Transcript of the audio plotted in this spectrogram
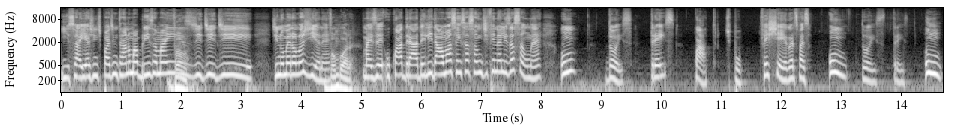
isso aí a gente pode entrar numa brisa mais Vamos. de, de, de, de numerologia, né? Vambora. Mas é, o quadrado ele dá uma sensação de finalização, né? Um, dois, três, quatro. Tipo, fechei. Agora você faz um, dois, três. Um,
